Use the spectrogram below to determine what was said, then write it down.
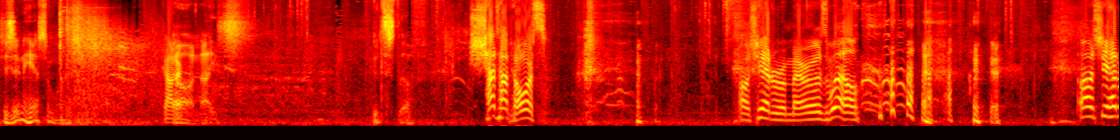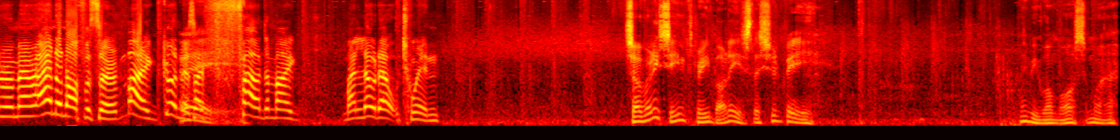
She's in here somewhere. Got her. Oh, nice. Good stuff. Shut up, horse! oh, she had a Romero as well. oh, she had a Romero and an officer. My goodness, I found my my loadout twin. So I've already seen three bodies. There should be maybe one more somewhere.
